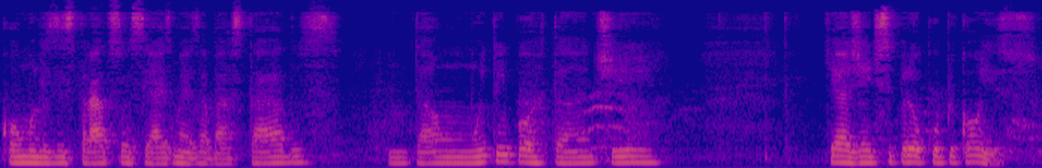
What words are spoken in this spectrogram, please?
como nos estratos sociais mais abastados, então muito importante que a gente se preocupe com isso.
